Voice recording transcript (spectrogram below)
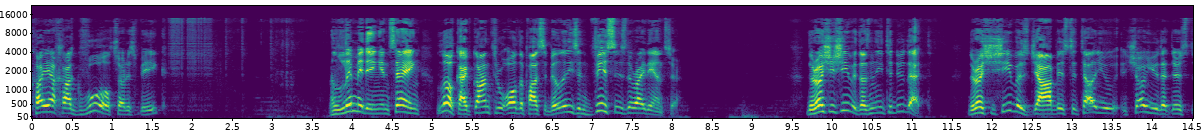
agvul, so to speak, limiting and saying, look, I've gone through all the possibilities and this is the right answer. The Rosh Yeshiva doesn't need to do that. The Rosh Yeshiva's job is to tell you, and show you that there's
